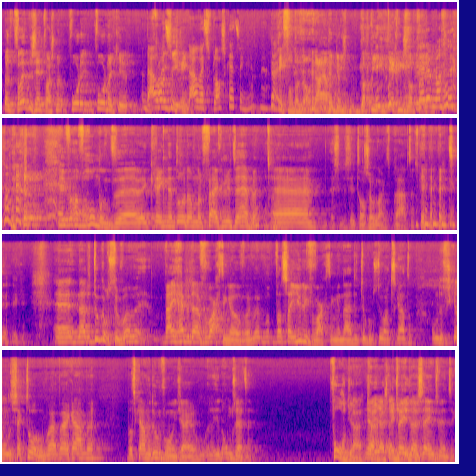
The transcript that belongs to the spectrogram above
dat het toilet bezet was, voordat, voordat je De ouderwetse, ging. de ouderwetse plasketting. Hè? Ja. Ja, ik vond het wel. Nou ja, die is bacterietechnisch wat... Nee, eh, dat mag Even afrondend. eh, ik kreeg net door dat we nog vijf minuten hebben. Eh, ze zitten al zo lang te praten. Eh, naar de toekomst toe. Wij hebben daar verwachtingen over. Wa- Wat zijn jullie verwachtingen naar de toekomst toe? Als het gaat om- de verschillende sectoren. Waar, waar gaan we, wat gaan we doen volgend jaar in omzetten? volgend jaar, Ja, 2021.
